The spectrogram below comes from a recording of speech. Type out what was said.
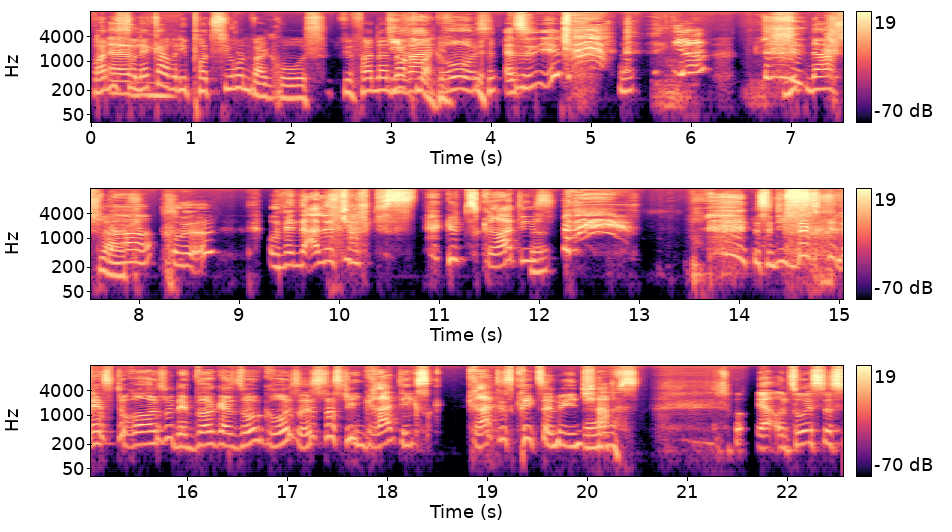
War nicht so Ähm, lecker, aber die Portion war groß. Wir fahren dann die noch war mal. groß. Also, Mit Nachschlag. ja. Und, und wenn du alles schaffst, gibt's gratis. Das sind die besten Restaurants, wo der Burger so groß ist, dass du ihn gratis, gratis kriegst, wenn du ihn Ja. schaffst. Ja, und so ist es,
